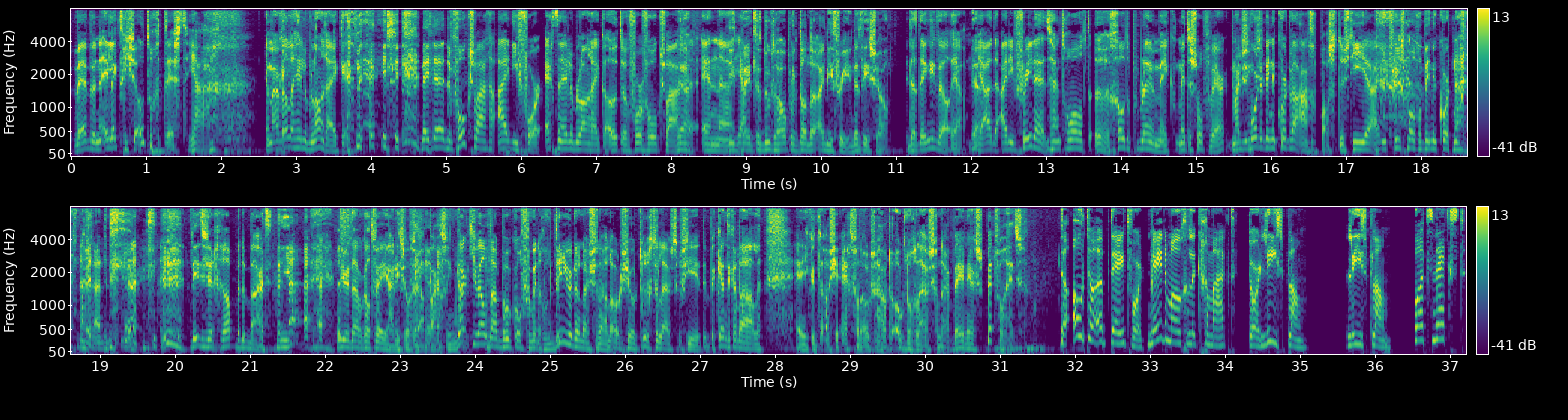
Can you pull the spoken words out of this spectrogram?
We hebben een elektrische auto getest, ja. En maar wel een hele belangrijke. Nee, nee de, de Volkswagen ID4. Echt een hele belangrijke auto voor Volkswagen. En, eh, die ja, beter doet hopelijk dan de ID3. Dat is zo. dat denk ik wel, ja. Ja. Ja, de ID3, daar zijn toch wel wat eh, grote problemen mee met de software. Maar Precies. die worden binnenkort wel aangepast. Dus die eh, ID3's mogen binnenkort naar, naar, naar de dealer. Dit is een grap met de baard. Die duurt namelijk al twee jaar, die softwareaanpassing. Dankjewel, Nout Broekhoff. Vanmiddag om drie uur de Nationale Autoshow. Terug te luisteren via de bekende kanalen. En je kunt, als je echt van auto's houdt, ook nog luisteren naar BNR's Petrolheads. De auto-update wordt mede mogelijk gemaakt door Leaseplan. Leaseplan. What's next?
